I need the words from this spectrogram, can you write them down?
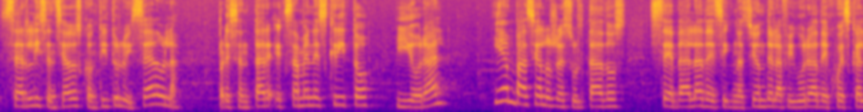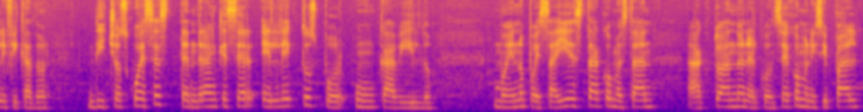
ser licenciados con título y cédula, presentar examen escrito y oral y en base a los resultados se da la designación de la figura de juez calificador. Dichos jueces tendrán que ser electos por un cabildo. Bueno, pues ahí está cómo están actuando en el Consejo Municipal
